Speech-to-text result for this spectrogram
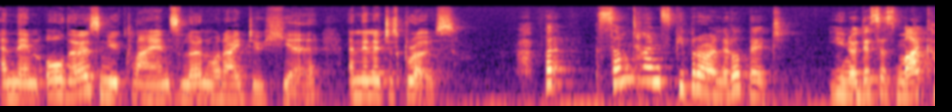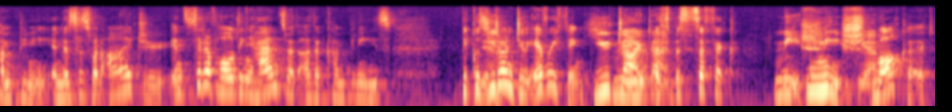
And then all those new clients learn what I do here, and then it just grows. But sometimes people are a little bit, you know, this is my company and this is what I do, instead of holding hands with other companies, because you don't do everything, you do No, a specific Niche. niche Yeah. market.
